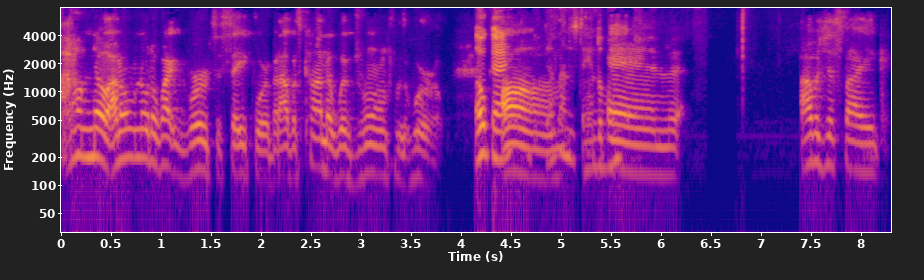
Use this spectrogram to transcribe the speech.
I don't know. I don't know the right word to say for it, but I was kind of withdrawn from the world. Okay, um, that's understandable. And I was just like,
